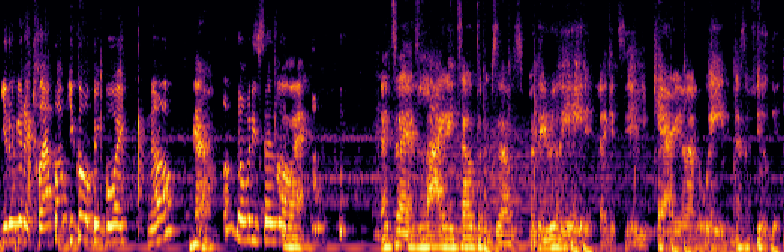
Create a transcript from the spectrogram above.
you don't get a clap up. You go, big boy. No, no, oh, nobody says all that. that. That's a lie they tell to themselves, but they really hate it. Like it's you carry a lot of weight, it doesn't feel good.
